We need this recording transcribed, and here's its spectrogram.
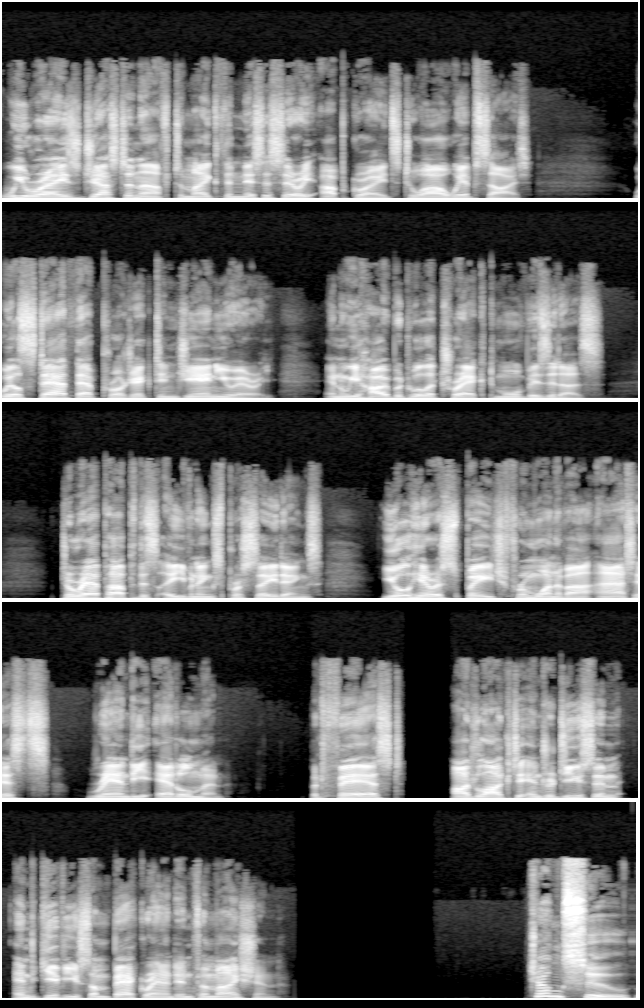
we raised just enough to make the necessary upgrades to our website. We'll start that project in January, and we hope it will attract more visitors. To wrap up this evening's proceedings, you'll hear a speech from one of our artists, Randy Edelman. But first, I'd like to introduce him and give you some background information. Jung Soo,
